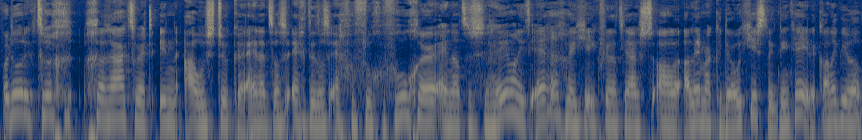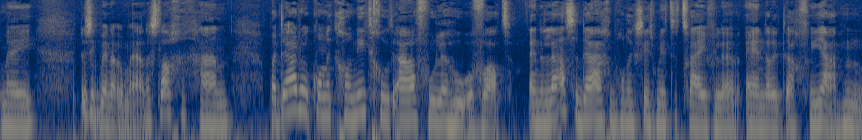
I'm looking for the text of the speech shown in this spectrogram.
waardoor ik teruggeraakt werd in oude stukken. En het was echt, dit was echt van vroeger vroeger. En dat is helemaal niet erg. Weet je, ik vind het juist alleen maar cadeautjes. Dat ik denk, hé, hey, daar kan ik weer wat mee. Dus ik ben er ook mee aan de slag gegaan. Maar daardoor kon ik gewoon niet goed aanvoelen hoe of wat. En de laatste dagen begon ik steeds meer te twijfelen. En dat ik dacht van ja, hm,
